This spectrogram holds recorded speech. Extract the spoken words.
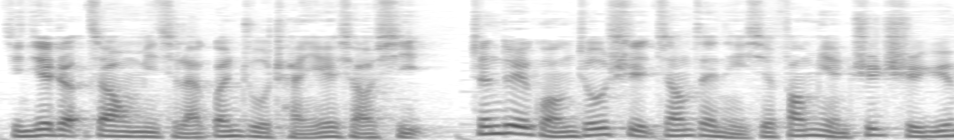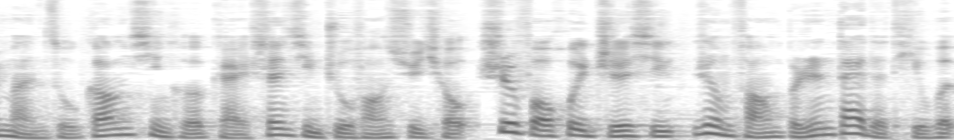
紧接着，再让我们一起来关注产业消息。针对广州市将在哪些方面支持与满足刚性和改善性住房需求，是否会执行认房不认贷的提问？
